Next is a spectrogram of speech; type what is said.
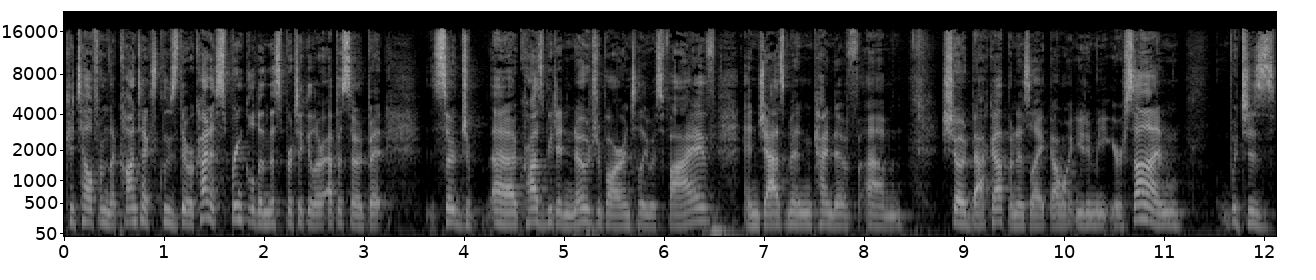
could tell from the context clues they were kind of sprinkled in this particular episode. But so uh, Crosby didn't know Jabbar until he was five, and Jasmine kind of um, showed back up and is like, "I want you to meet your son," which is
